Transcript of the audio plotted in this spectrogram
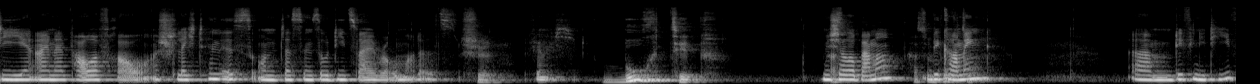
die eine Powerfrau schlechthin ist. Und das sind so die zwei Role Models. Schön. Für mich. Buchtipp. Michelle hast, Obama, hast Becoming. Ähm, definitiv.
